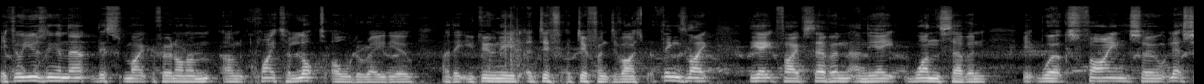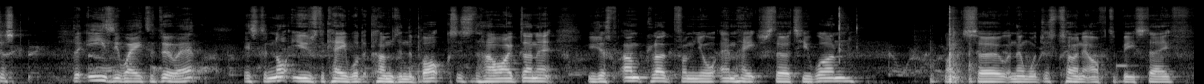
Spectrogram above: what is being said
If you're using that, uh, this microphone on, a, on quite a lot older radio, I think you do need a, diff, a different device. But things like the 857 and the 817, it works fine. So let's just, the easy way to do it is to not use the cable that comes in the box. This is how I've done it. You just unplug from your MH31, like so, and then we'll just turn it off to be safe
